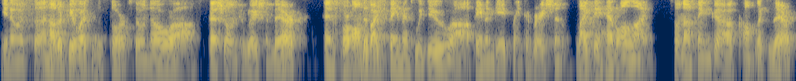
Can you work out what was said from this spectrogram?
you know, it's another POS in the store. So no uh, special integration there. And for on-device payment, we do uh, payment gateway integration like they have online. So nothing uh, complex there.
